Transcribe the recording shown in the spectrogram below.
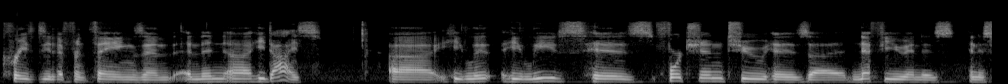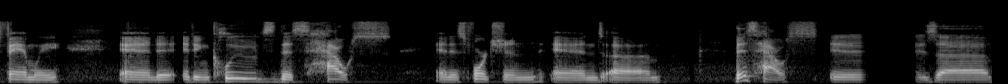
crazy different things, and and then uh, he dies. Uh, he he leaves his fortune to his uh, nephew and his and his family, and it, it includes this house and his fortune. And um, this house is, is uh,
